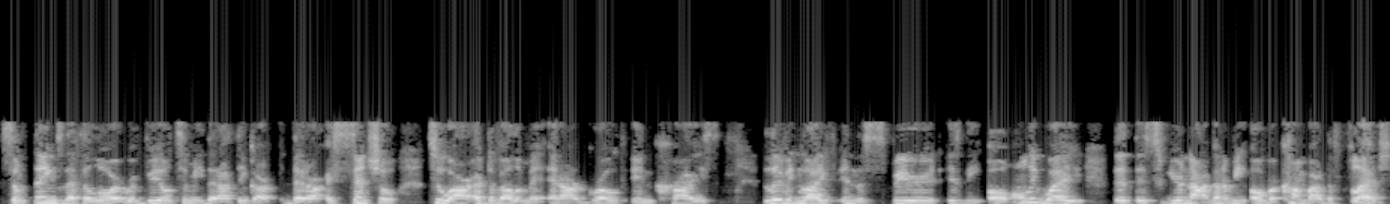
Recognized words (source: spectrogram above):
some things that the Lord revealed to me that I think are that are essential to our development and our growth in Christ living life in the spirit is the only way that this you're not going to be overcome by the flesh.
